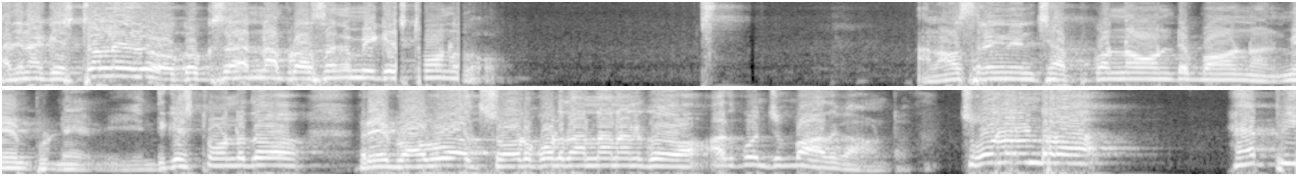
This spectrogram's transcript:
అది నాకు ఇష్టం లేదు. ఒక్కొక్కసారి నా ప్రసంగం మీకు ఇష్టం ఉండదు. అనవసరంగా నేను చెప్పకుండా ఉంటే బాగున్నాను. మేము ఇప్పుడు నేను ఎందుకు ఇష్టం ఉండదో? రే బాబు అది చూడకూడదు అన్నాను అనుకో అది కొంచెం బాధగా ఉంటుంది. చూడండిరా హ్యాపీ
